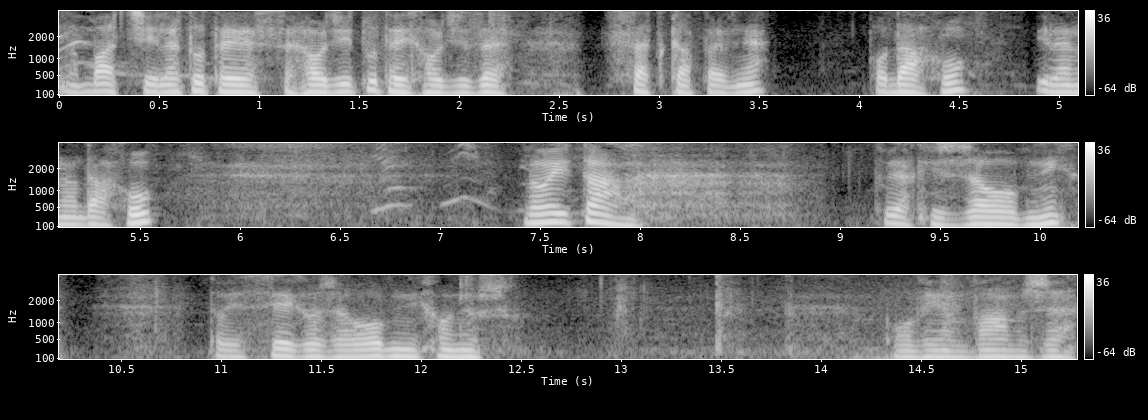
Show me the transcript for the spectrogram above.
Zobaczcie ile tutaj jeszcze chodzi. Tutaj chodzi ze setka pewnie. Po dachu. Ile na dachu. No i tam. Tu jakiś żałobnik. To jest jego żałobnik. On już powiem wam, że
